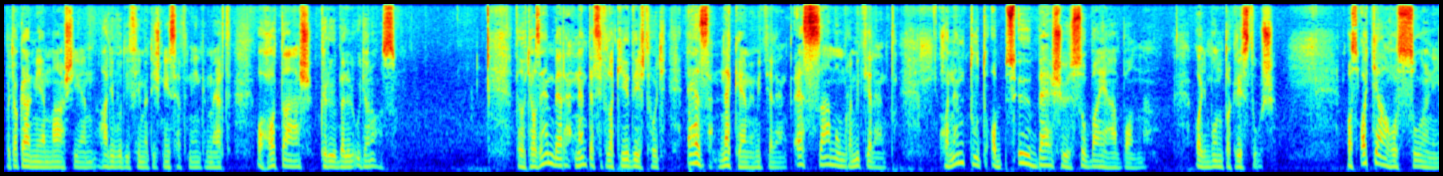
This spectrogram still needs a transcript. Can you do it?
Vagy akármilyen más ilyen hollywoodi filmet is nézhetnénk, mert a hatás körülbelül ugyanaz. Tehát, hogyha az ember nem teszi fel a kérdést, hogy ez nekem mit jelent, ez számomra mit jelent, ha nem tud az ő belső szobájában, ahogy mondta Krisztus, az atyához szólni,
